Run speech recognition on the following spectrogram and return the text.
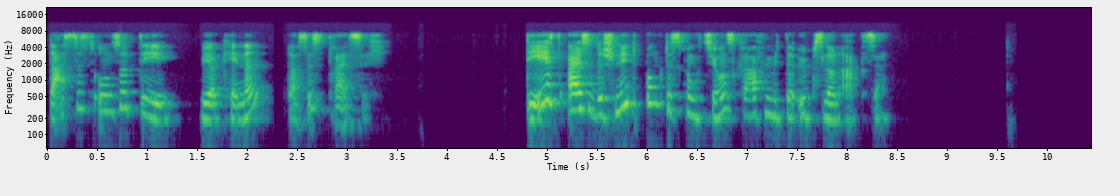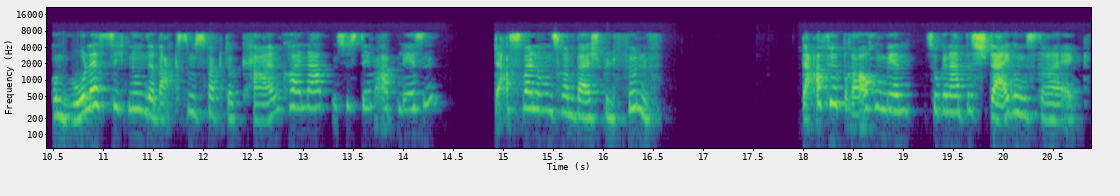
das ist unser D. Wir erkennen, das ist 30. D ist also der Schnittpunkt des Funktionsgraphen mit der y-Achse. Und wo lässt sich nun der Wachstumsfaktor k im Koordinatensystem ablesen? Das war in unserem Beispiel 5. Dafür brauchen wir ein sogenanntes Steigungsdreieck.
